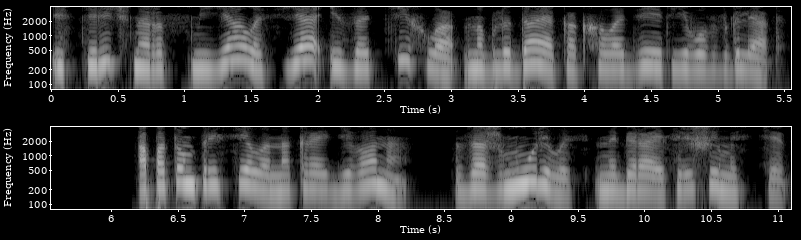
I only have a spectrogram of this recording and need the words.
Истерично рассмеялась я и затихла, наблюдая, как холодеет его взгляд. А потом присела на край дивана, зажмурилась, набираясь решимости,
